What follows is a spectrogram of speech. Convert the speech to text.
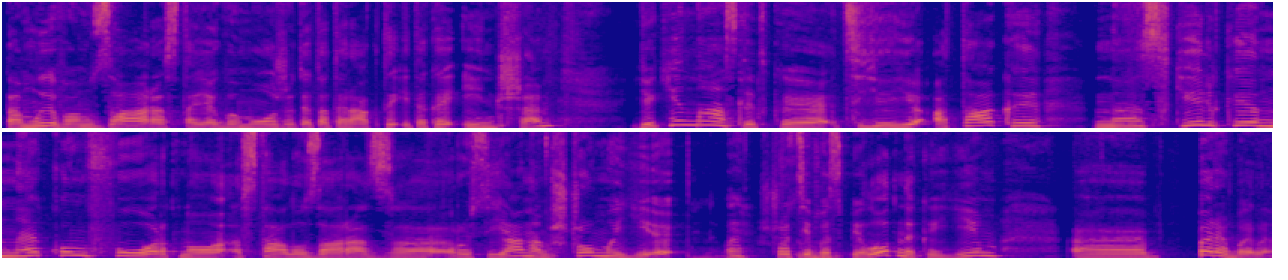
та ми вам зараз, та як ви можете, та теракти і таке інше. Які наслідки цієї атаки? Наскільки некомфортно стало зараз е, росіянам? Що ми е, що ці безпілотники їм е, перебили?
